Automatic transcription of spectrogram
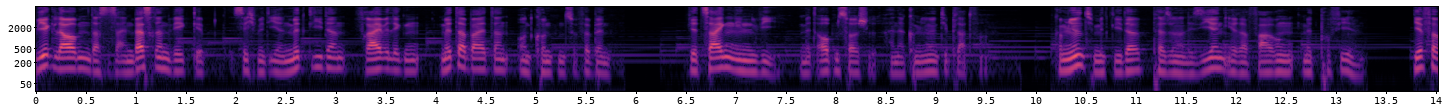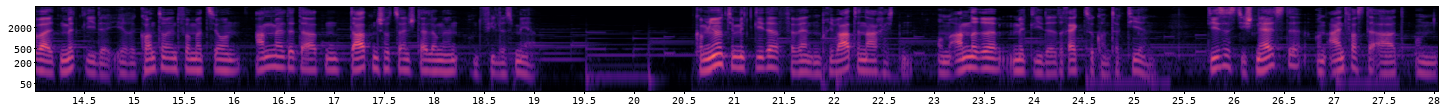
Wir glauben, dass es einen besseren Weg gibt, sich mit ihren Mitgliedern, Freiwilligen, Mitarbeitern und Kunden zu verbinden. Wir zeigen Ihnen wie mit Open Social, einer Community-Plattform. Community-Mitglieder personalisieren ihre Erfahrungen mit Profilen. Hier verwalten Mitglieder ihre Kontoinformationen, Anmeldedaten, Datenschutzeinstellungen und vieles mehr. Community-Mitglieder verwenden private Nachrichten, um andere Mitglieder direkt zu kontaktieren. Dies ist die schnellste und einfachste Art, um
